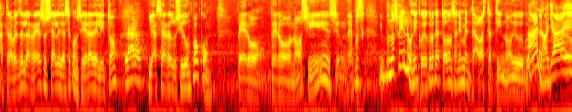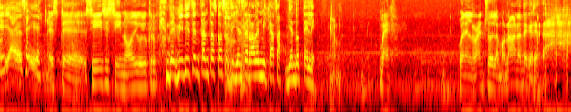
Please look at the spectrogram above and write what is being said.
a través de las redes sociales ya se considera delito. Claro. Ya se ha reducido un poco. Pero, pero no, sí, sí, pues, pues no soy el único. Yo creo que a todos nos han inventado, hasta a ti, ¿no? Digo, Ah, no, ya, ya, sí. Este, sí, sí, sí, no, digo, yo creo que. De mí dicen tantas cosas y yo encerrado en mi casa viendo tele. Bueno. O en el rancho del amor. No, no te creas.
